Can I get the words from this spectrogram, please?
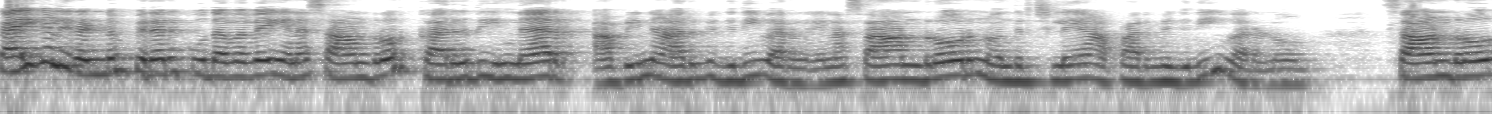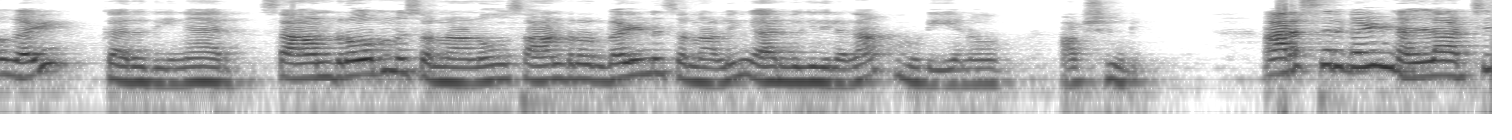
கைகள் இரண்டும் பிறருக்கு உதவவே என சான்றோர் கருதினர் அப்படின்னு அருவிகுதி வரணும். ஏன்னா சான்றோர்னு வந்துருச்சு இல்லையா? அப்ப அருவிகுதி வரணும். சான்றோர்கள் கருதினர். சான்றோர்னு சொன்னாலும் சான்றோர்கள்னு சொன்னாலும் இங்க அருவிகுதியில தான் முடியணும். ஆப்ஷன் டி அரசர்கள் நல்லாட்சி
